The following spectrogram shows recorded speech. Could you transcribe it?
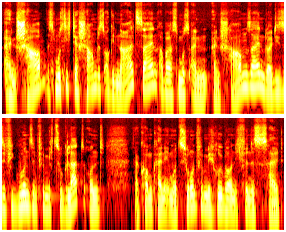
ein Charme, es muss nicht der Charme des Originals sein, aber es muss ein, ein Charme sein, weil diese Figuren sind für mich zu glatt und da kommen keine Emotionen für mich rüber und ich finde, es ist halt,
